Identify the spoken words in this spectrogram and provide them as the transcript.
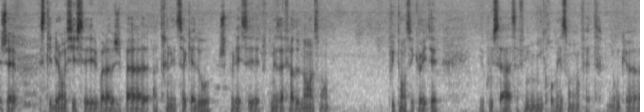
ce qui est bien aussi, c'est voilà, j'ai pas à traîner de sac à dos, je peux laisser toutes mes affaires dedans, elles sont plutôt en sécurité. Du coup, ça, ça fait une micro-maison en fait. Donc, euh,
